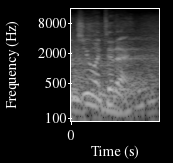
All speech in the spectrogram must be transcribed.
brings you in today?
